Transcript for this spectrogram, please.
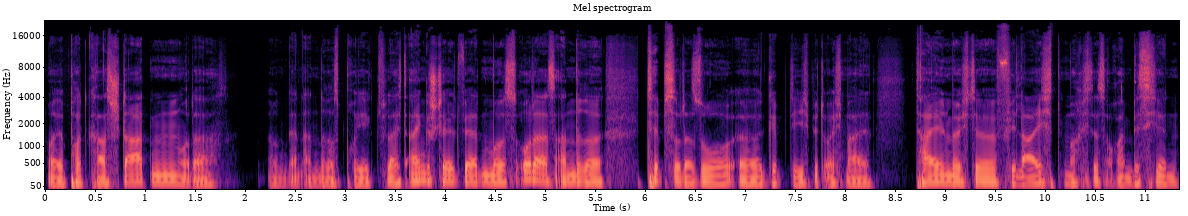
neue Podcasts starten oder irgendein anderes Projekt vielleicht eingestellt werden muss oder es andere Tipps oder so äh, gibt, die ich mit euch mal teilen möchte. Vielleicht mache ich das auch ein bisschen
